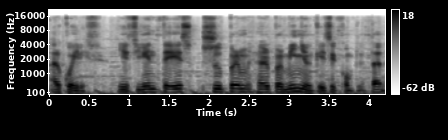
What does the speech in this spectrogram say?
arco iris. Y el siguiente es Super Helper Minion. Que dice completar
